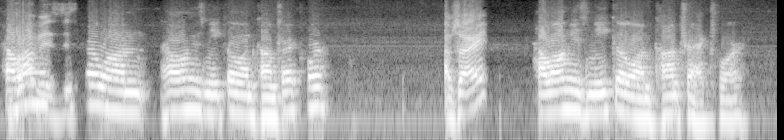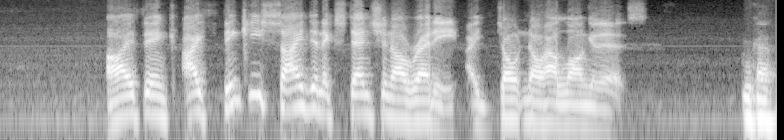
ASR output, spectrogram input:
how long is Nico on? How long is Nico on contract for? I'm sorry. How long is Nico on contract for? I think I think he signed an extension already. I don't know how long it is. Okay.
